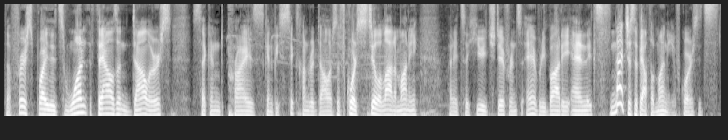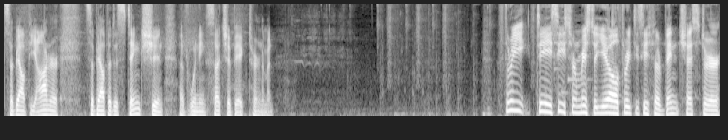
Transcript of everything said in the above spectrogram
The first prize it's $1,000. Second prize is going to be $600. Of course, still a lot of money. But it's a huge difference, everybody. And it's not just about the money, of course. It's, it's about the honor. It's about the distinction of winning such a big tournament. Three TCs for Mr. Yo, three TCs for Vinchester.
